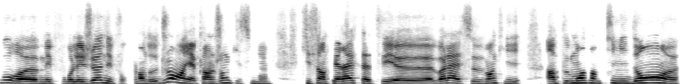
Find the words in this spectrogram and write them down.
pour, euh, mais pour les jeunes et pour plein d'autres gens. hein. Il y a plein de gens qui sont qui s'intéressent à ces euh, voilà à ce vin qui est un peu moins intimidant, euh,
